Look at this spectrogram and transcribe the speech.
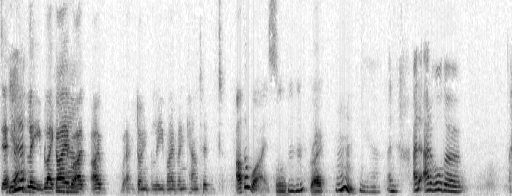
Definitely. Like, Yeah. I, I, I don't believe I've encountered otherwise. hmm Great. Mm. Yeah, and out, out of all the, I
